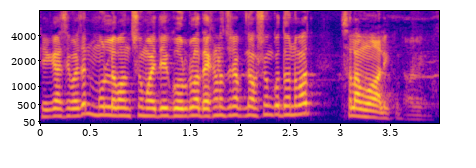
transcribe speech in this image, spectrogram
ঠিক আছে ভাইজান মূল্যবান সময় দিয়ে গরুগুলো দেখানোর জন্য আপনি অসংখ্য ধন্যবাদ। সালামু আলাইকুম। আসসালাম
